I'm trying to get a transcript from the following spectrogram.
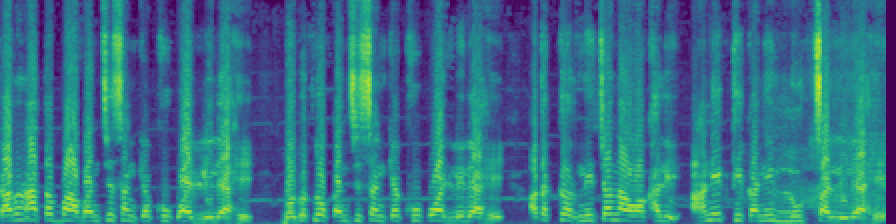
कारण आता बाबांची संख्या खूप वाढलेली आहे. भगत लोकांची संख्या खूप वाढलेली आहे. आता करणीच्या नावाखाली अनेक ठिकाणी लूट चाललेली आहे.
